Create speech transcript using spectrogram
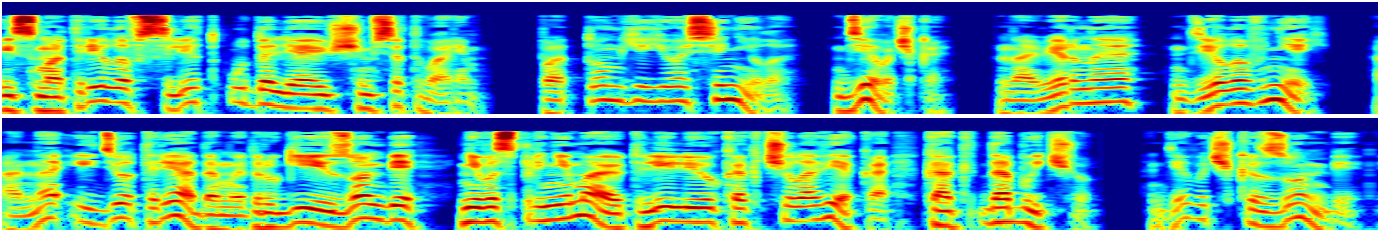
и смотрела вслед удаляющимся тварям. Потом ее осенило. Девочка. Наверное, дело в ней. Она идет рядом, и другие зомби не воспринимают Лилию как человека, как добычу. Девочка-зомби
